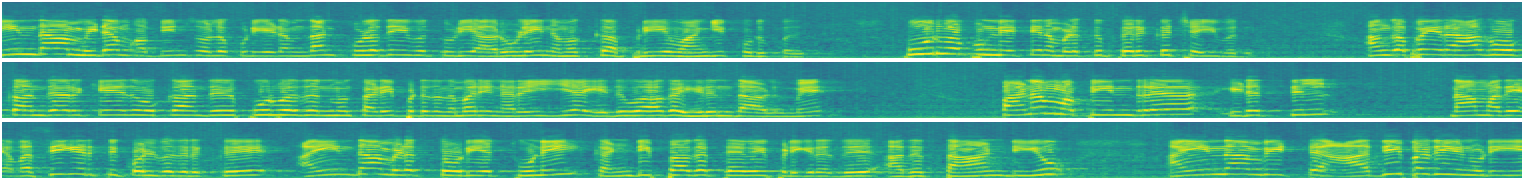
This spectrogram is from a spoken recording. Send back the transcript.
ஐந்தாம் இடம் அப்படின்னு சொல்லக்கூடிய இடம் தான் குலதெய்வத்துடைய அருளை நமக்கு அப்படியே வாங்கி கொடுப்பது. பூர்வ புண்ணியத்தை நம்மளுக்கு பெருக்க செய்வது. அங்கே போய் ராகு உட்காந்து கேது உட்காந்து பூர்வ தன்மம் தடைப்பட்டது அந்த மாதிரி நிறைய எதுவாக இருந்தாலுமே பணம் அப்படின்ற இடத்தில் நாம் அதை வசீகரித்துக் கொள்வதற்கு ஐந்தாம் இடத்துடைய துணை கண்டிப்பாக தேவைப்படுகிறது. அதை தாண்டியும் ஐந்தாம் வீட்டு அதிபதியினுடைய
